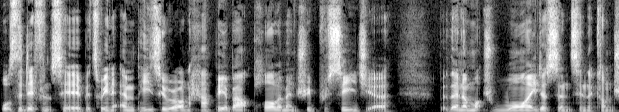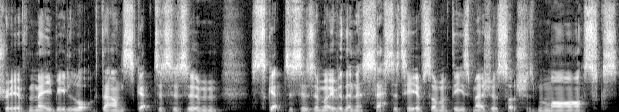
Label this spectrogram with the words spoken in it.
What's the difference here between MPs who are unhappy about parliamentary procedure but then a much wider sense in the country of maybe lockdown skepticism, skepticism over the necessity of some of these measures, such as masks.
